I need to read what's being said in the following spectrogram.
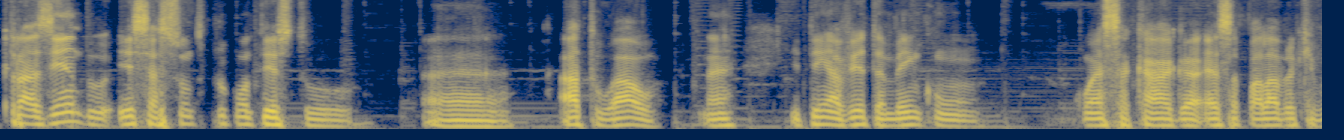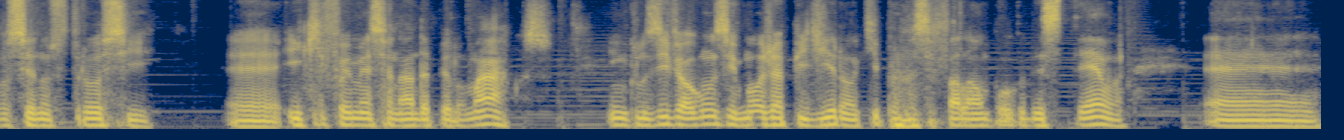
trazendo esse assunto para o contexto atual, né, e tem a ver também com, com essa carga, essa palavra que você nos trouxe é, e que foi mencionada pelo Marcos. Inclusive, alguns irmãos já pediram aqui para você falar um pouco desse tema. É,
